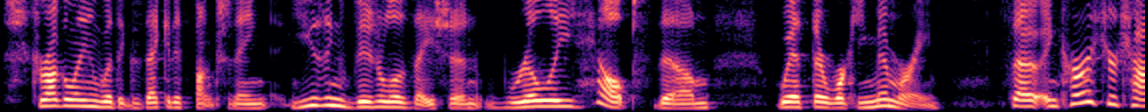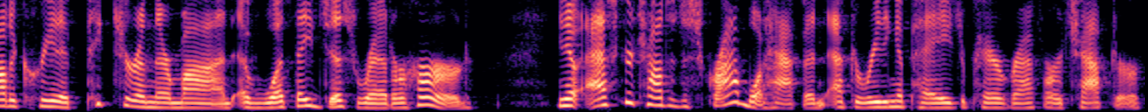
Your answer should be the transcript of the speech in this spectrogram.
struggling with executive functioning, using visualization really helps them with their working memory. So, encourage your child to create a picture in their mind of what they just read or heard. You know, ask your child to describe what happened after reading a page, a paragraph, or a chapter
